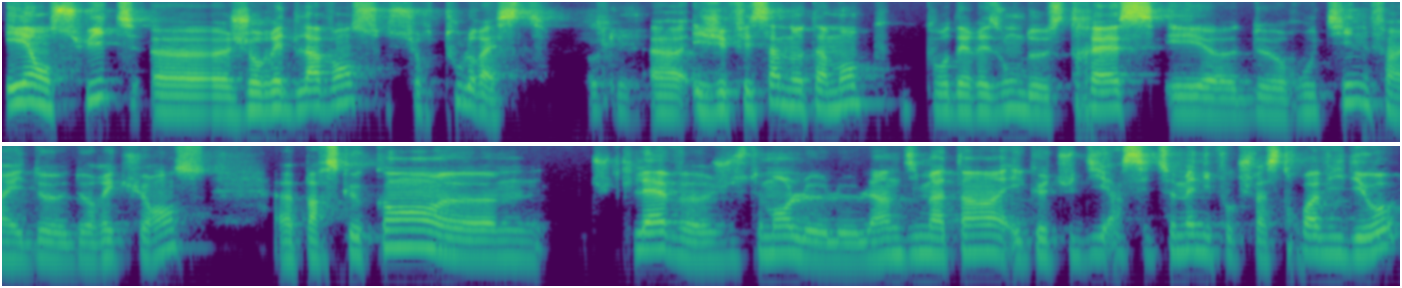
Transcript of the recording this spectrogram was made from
et ensuite j'aurai de l'avance sur tout le reste. et j'ai fait ça notamment pour des raisons de stress et de routine, enfin et de, récurrence, parce que quand tu te lèves justement le, lundi matin et que tu te dis ah, cette semaine il faut que je fasse trois vidéos,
